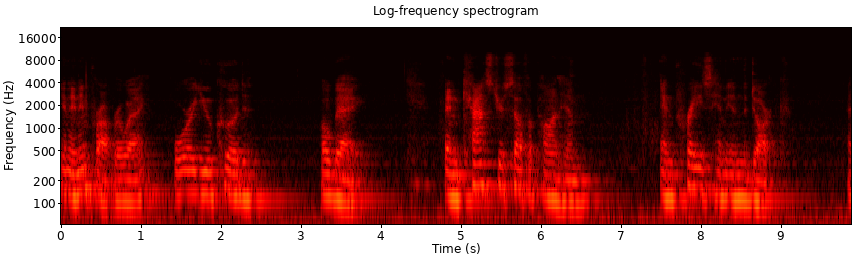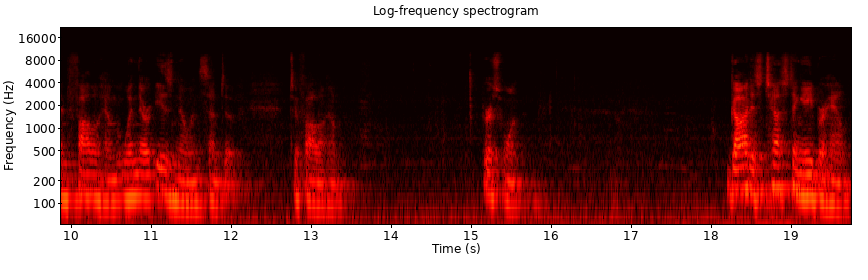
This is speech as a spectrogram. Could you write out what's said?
in an improper way, or you could obey and cast yourself upon him and praise Him in the dark and follow Him when there is no incentive to follow Him. Verse 1 God is testing Abraham.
